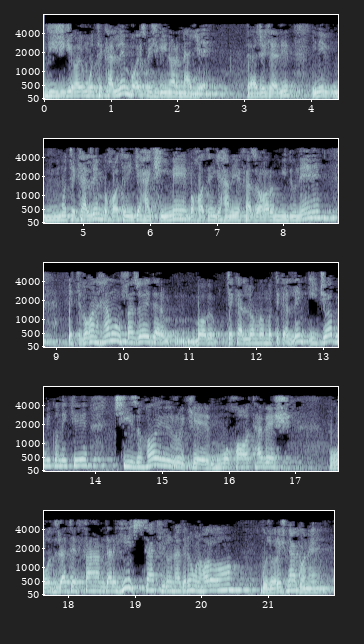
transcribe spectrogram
ویژگی های متکلم باعث میشه که اینا رو نگه. توجه کردید؟ یعنی متکلم به خاطر اینکه حکیمه به خاطر اینکه همه فضاها رو می‌دونه اتفاقا همون فضای در باب تکلم و متکلم ایجاب می‌کنه که چیزهایی رو که مخاطبش قدرت فهم در هیچ سطحی رو نداره اونها رو گزارش نکنه.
